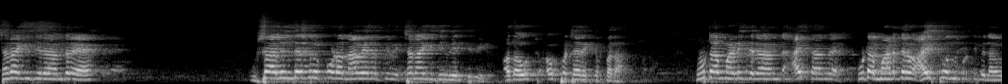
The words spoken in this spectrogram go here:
ಚೆನ್ನಾಗಿದ್ದೀರಾ ಅಂದರೆ ಹುಷಾರಿಲ್ಲದಿದ್ರೂ ಕೂಡ ನಾವೇನಂತೀವಿ? ಚೆನ್ನಾಗಿದ್ದೀವಿ ಅಂತೀವಿ. ಅದು ಔಪಚಾರಿಕ ಪದ. ಊಟ ಮಾಡಿದಿರ ಅಂದರೆ, ಆಯ್ತಾ ಅಂದರೆ, ಊಟ ಮಾಡಿದ್ರೆ ಆಯಿತು ಅಂದ್ಬಿಡ್ತೀವಿ ನಾವು,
